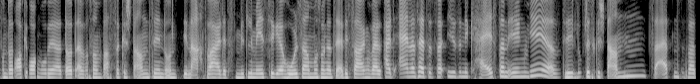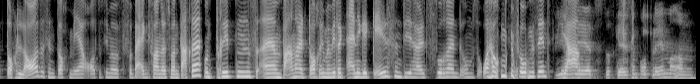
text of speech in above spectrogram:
von dort aufgebrochen, wo wir ja dort einfach so am Wasser gestanden sind und die Nacht war halt jetzt mittelmäßig erholsam, muss man ganz ehrlich sagen, weil halt einerseits, es war irrsinnig heiß dann irgendwie, also die Luft ist gestanden, zweitens, es war doch laut, es sind doch mehr Autos immer vorbeigefahren, als man dachte. Und drittens ähm, waren halt doch immer wieder einige Gelsen, die halt surrend ums Ohr herumgeflogen sind. Wie ja, haben wir jetzt das Gelsenproblem an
